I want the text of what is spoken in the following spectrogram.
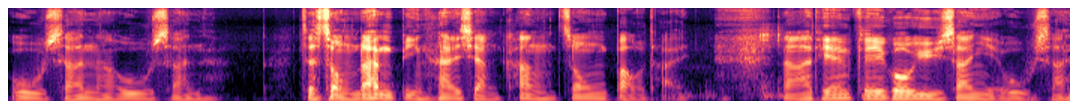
雾山啊，雾山，这种烂兵还想抗中保台，哪天飞过玉山也误山。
